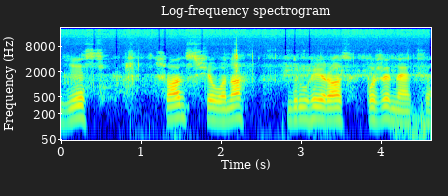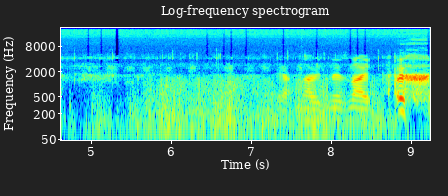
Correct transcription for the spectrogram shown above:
є шанс, що вона другий раз поженеться. Я навіть не знаю. Ех,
